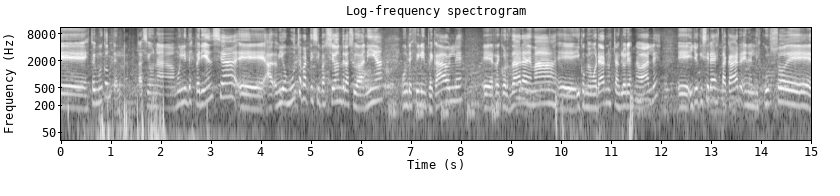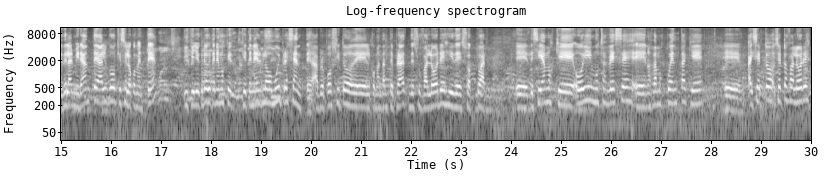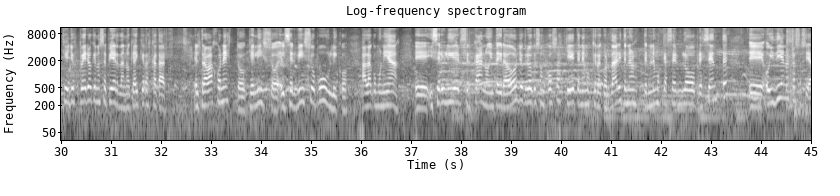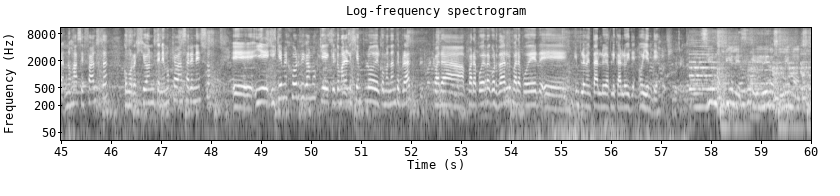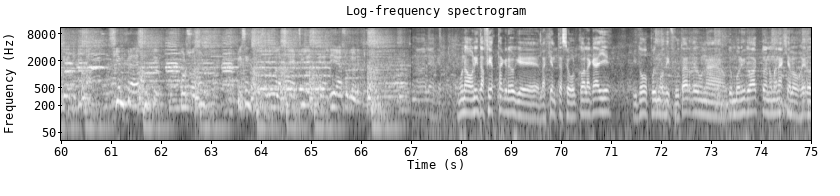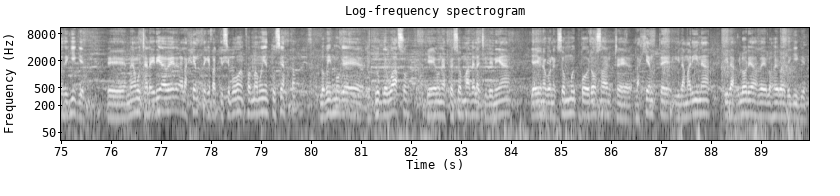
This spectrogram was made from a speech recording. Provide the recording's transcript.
Eh, estoy muy contenta, ha sido una muy linda experiencia, eh, ha habido mucha participación de la ciudadanía, un desfile impecable, eh, recordar además y conmemorar nuestras glorias navales. y yo quisiera destacar en el discurso del almirante algo que se lo comenté y que yo creo que tenemos que, que tenerlo muy presente a propósito del comandante Prat, de sus valores y de su actuar. decíamos que hoy muchas veces nos damos cuenta que eh, hay ciertos, ciertos valores que yo espero que no se pierdan o que hay que rescatar. El trabajo honesto que él hizo, el servicio público a la comunidad eh, y ser un líder cercano, integrador, yo creo que son cosas que tenemos que recordar y tenemos, tenemos que hacerlo presente eh, hoy día en nuestra sociedad. Nos hace falta, como región tenemos que avanzar en eso y, qué mejor, digamos, que, tomar el ejemplo del comandante Prat para, poder recordarlo y para poder implementarlo y aplicarlo hoy, en día fieles herederos del lema que identifica siempre adelante por su honor, presenta un saludo a la ciudad de Chile en el Día de su Gloria. Una bonita fiesta, creo que la gente se volcó a la calle y todos pudimos disfrutar de, un bonito acto en homenaje a los héroes de Iquique. Eh, me da mucha alegría ver a la gente que participó en forma muy entusiasta, lo mismo que el Club de Guaso, que es una expresión más de la chilenidad y hay una conexión muy poderosa entre la gente y la Marina y las glorias de los héroes de Iquique.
